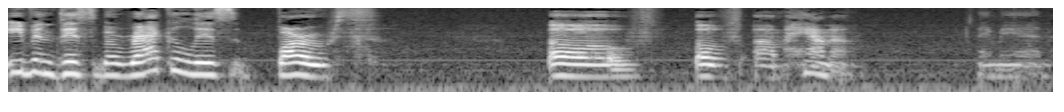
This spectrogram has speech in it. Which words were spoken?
even this miraculous birth of of um, Hannah. Amen.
